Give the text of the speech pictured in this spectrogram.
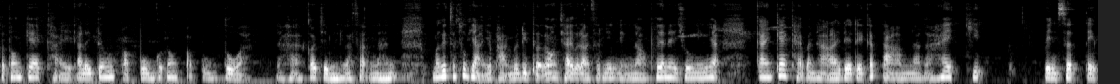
ก็ต้องแก้ไข อะไรต้องปรับปรุงก็ต้องปรับปรุงตัวนะคะก็จะเป็นลักษณะนั้น มันก็จะทุกอย่างจะผ่านไปดีแต่ต้องใช้เวลาสักนิดหนึ่งเนาะเพราะฉะนั้นในช่วงนี้เนี่ยการแก้ไขปัญหาอะไรใดๆก็ตามนะคะให้คิดเป็นสเต็ป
